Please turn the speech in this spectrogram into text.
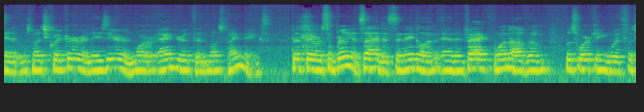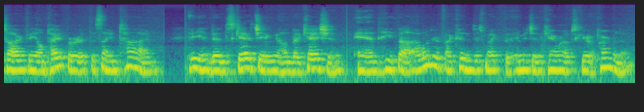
And it was much quicker and easier and more accurate than most paintings. But there were some brilliant scientists in England, and in fact, one of them was working with photography on paper at the same time. He had been sketching on vacation, and he thought, I wonder if I couldn't just make the image in the camera obscura permanent.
